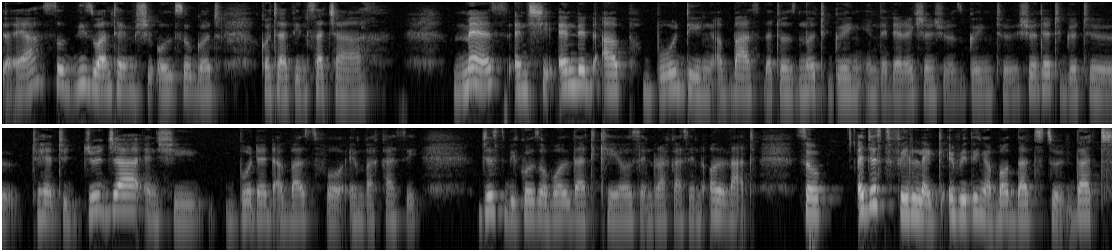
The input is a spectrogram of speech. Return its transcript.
yeah. So this one time she also got caught up in such a mess and she ended up boarding a bus that was not going in the direction she was going to. She wanted to go to to head to juja and she boarded a bus for embakasi just because of all that chaos and ruckus and all that. So i just feel like everything about that sto- that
